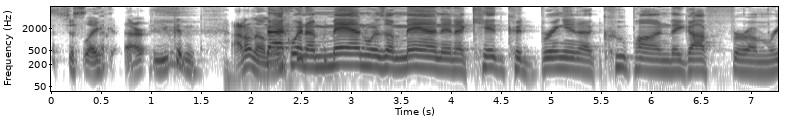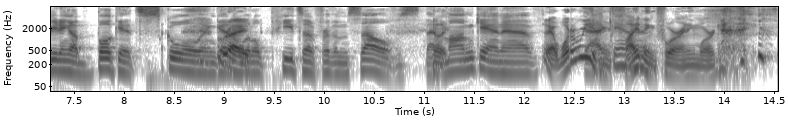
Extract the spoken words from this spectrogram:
it's just like you can I don't know back man. when a man was a man and a kid could bring in a coupon they got from reading a book at school and get Right. a little pizza for themselves that Like- mom can't have. Yeah, what are we even fighting for anymore, guys?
